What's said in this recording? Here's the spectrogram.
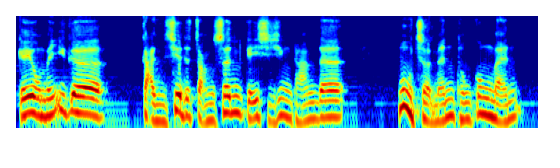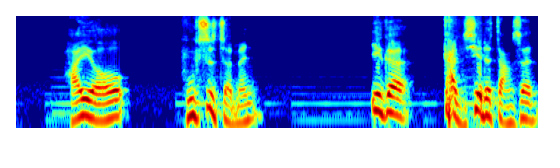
给我们一个感谢的掌声，给喜信堂的牧者们、同工们，还有服侍者们一个感谢的掌声。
